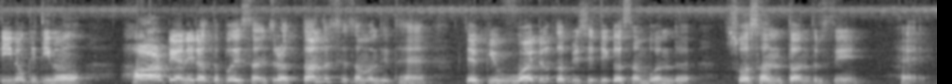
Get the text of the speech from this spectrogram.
तीनों के तीनों हार्ट यानी रक्त परिसंचरण तंत्र से संबंधित हैं, जबकि वाइटल कैपेसिटी का संबंध श्वसन तंत्र से है।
